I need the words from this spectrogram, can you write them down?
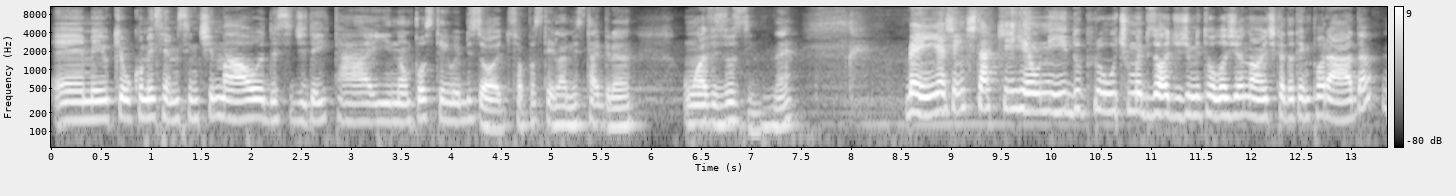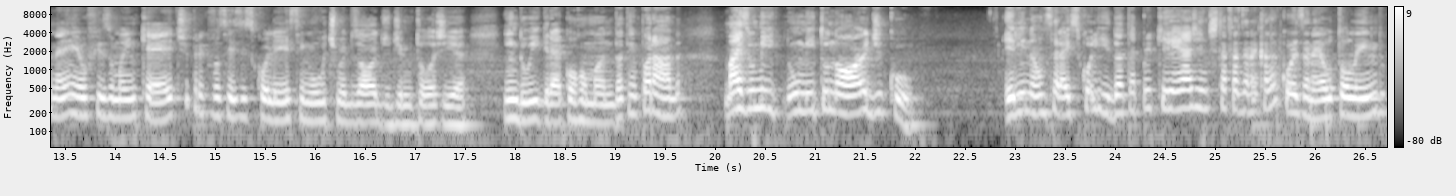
é, meio que eu comecei a me sentir mal, eu decidi deitar e não postei o episódio, só postei lá no Instagram um avisozinho, né? Bem, a gente tá aqui reunido pro último episódio de mitologia nórdica da temporada, né? Eu fiz uma enquete para que vocês escolhessem o último episódio de mitologia hindu e greco-romano da temporada, mas o mito, o mito nórdico ele não será escolhido, até porque a gente tá fazendo aquela coisa, né? Eu tô lendo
